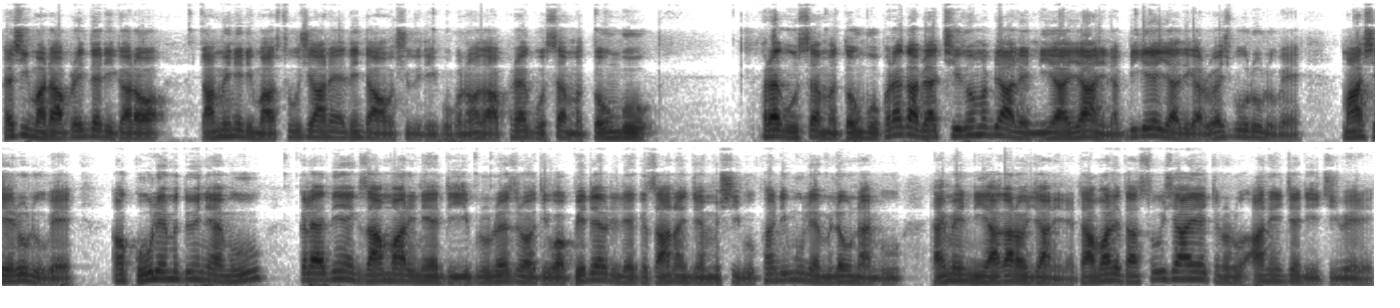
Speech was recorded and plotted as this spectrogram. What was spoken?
လက်ရှိမှာဒါပြည်သက်တွေကတော့ ဒါမင်းနေဒီမှာဆူရှာနဲ့အတင်းတောင်ရှူတွေကိုကနော်ဒါဖရက်ကိုဆက်မသုံးဖို့ဖရက်ကိုဆက်မသုံးဖို့ဖရက်ကဗျာခြေသွမ်းမပြလဲနေရာရနေတာပြီးခဲ့တဲ့ရာသီက Rashford တို့လိုပဲမာရှယ်တို့လိုပဲနော်ဂိုးလည်းမသွင်းနိုင်ဘူးကလပ်တင်းရဲ့ကစားမတွေနဲ့ဒီဘယ်လိုလဲဆိုတော့ဒီဘောဘေးတက်တွေလည်းကစားနိုင်ခြင်းမရှိဘူးဖန်တီးမှုလည်းမလုပ်နိုင်ဘူးဒါပေမဲ့နေရာကတော့ရနေတယ်ဒါပါလေဒါဆူရှာရဲ့ကျွန်တော်တို့အားနေချက်တွေကြီးပဲတယ်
